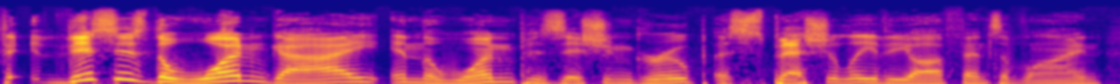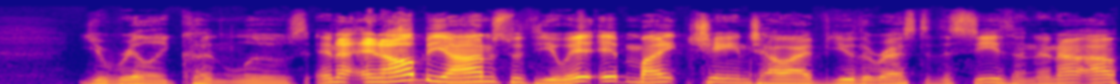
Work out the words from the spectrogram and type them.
th- this is the one guy in the one position group, especially the offensive line, you really couldn't lose. And and I'll be honest with you, it, it might change how I view the rest of the season. And I, I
